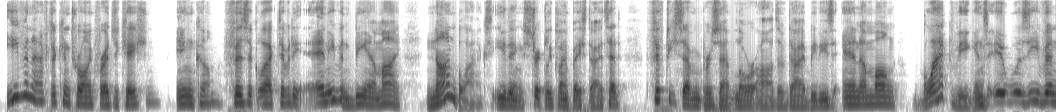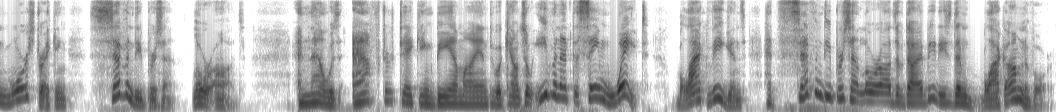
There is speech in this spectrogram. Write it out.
Even after controlling for education, income, physical activity, and even BMI, non-blacks eating strictly plant-based diets had 57% lower odds of diabetes, and among black vegans it was even more striking, 70% lower odds. And that was after taking BMI into account, so even at the same weight, black vegans had 70% lower odds of diabetes than black omnivores.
